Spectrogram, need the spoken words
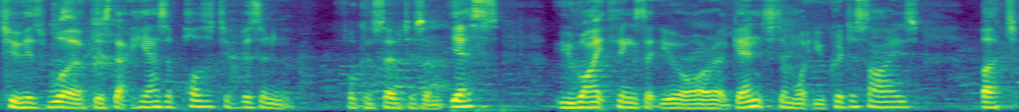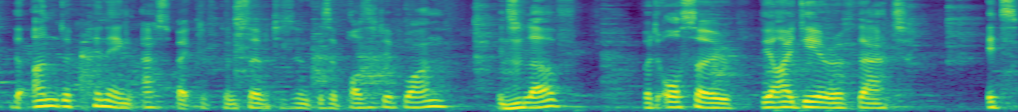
to his work is that he has a positive vision for conservatism. Yes, you write things that you are against and what you criticize, but the underpinning aspect of conservatism is a positive one. It's love, but also the idea of that it's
